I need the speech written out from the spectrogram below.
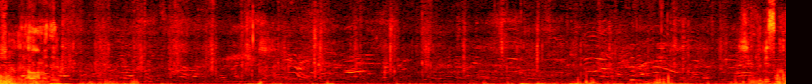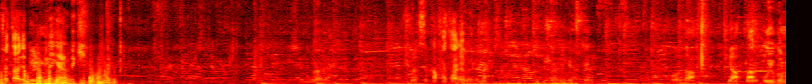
Şöyle devam edelim. Şimdi biz kafeterya bölümüne geldik. Şimdi böyle. Şurası kafeterya bölümü. Şöyle göstereyim. Burada fiyatlar uygun.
